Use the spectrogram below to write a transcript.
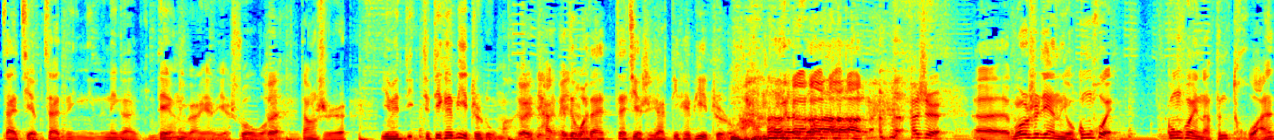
在节在那你的那个电影里边也也说过，对。当时因为 D 就 DKB 制度嘛，对他我再再解释一下 DKB 制度啊，它是呃魔兽世界呢有工会，工会呢分团。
